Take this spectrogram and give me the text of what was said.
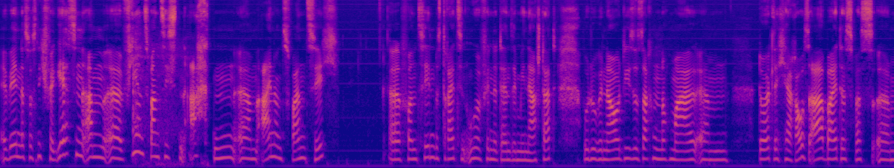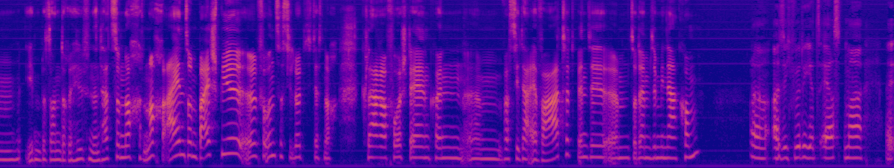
erwähnen, dass wir es nicht vergessen. Am äh, 24.08.21 äh, von 10 bis 13 Uhr findet dein Seminar statt, wo du genau diese Sachen nochmal ähm, deutlich herausarbeitest, was ähm, eben besondere Hilfen sind. Hast du noch, noch ein so ein Beispiel äh, für uns, dass die Leute sich das noch klarer vorstellen können, ähm, was sie da erwartet, wenn sie ähm, zu deinem Seminar kommen? Äh, also ich würde jetzt erstmal äh,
